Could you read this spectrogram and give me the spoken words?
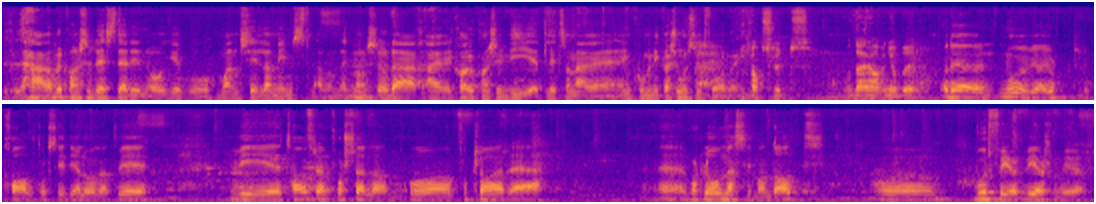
her er vel kanskje det stedet i Norge hvor man skiller minst mellom det. kanskje. Og der Eirik, har jo kanskje vi et litt sånn her, en kommunikasjonsutfordring. Absolutt. Og der har vi en jobb å gjøre. Og det er noe vi har gjort lokalt også i dialog. At vi, vi tar frem forskjellene og forklarer eh, vårt lovmessige mandat. Og hvorfor vi gjør som vi gjør.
